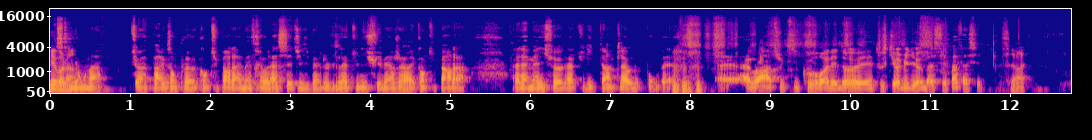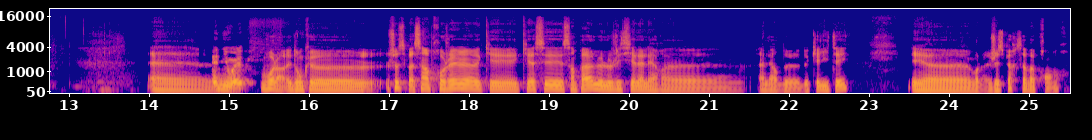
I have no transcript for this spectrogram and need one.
Mais voilà. Si on a, tu vois, par exemple, quand tu parles à Maître Eolas, tu dis bah, là tu dis je suis hébergeur, et quand tu parles à à la Maïf, là, tu dis que tu un cloud. Bon, ben, euh, avoir un truc qui couvre les deux et tout ce qui est au milieu, bah, c'est pas facile. C'est vrai. Euh, anyway. Voilà, et donc, euh, je sais pas, c'est un projet qui est, qui est, assez sympa. Le logiciel a l'air a l'air de, de, qualité. Et voilà, j'espère que ça va prendre.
